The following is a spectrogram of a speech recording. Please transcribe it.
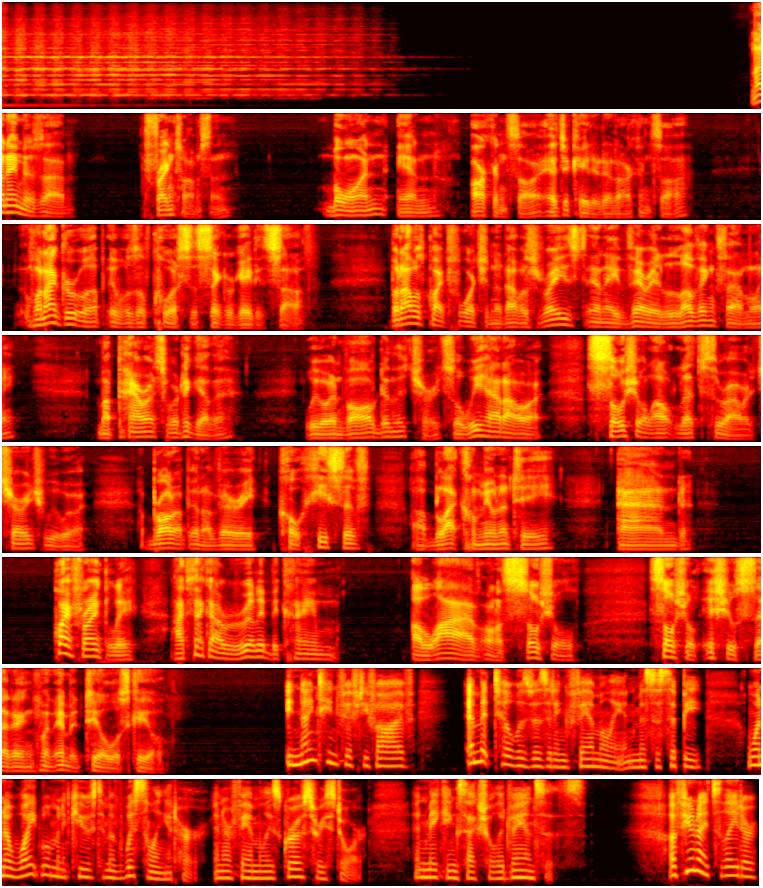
My name is uh, Frank Thompson, born in Arkansas, educated in Arkansas. When I grew up, it was, of course, the segregated South. But I was quite fortunate. I was raised in a very loving family. My parents were together. We were involved in the church. So we had our social outlets through our church. We were brought up in a very cohesive uh, black community. And quite frankly, I think I really became alive on a social social issue setting when Emmett Till was killed. In 1955, Emmett Till was visiting family in Mississippi when a white woman accused him of whistling at her in her family's grocery store and making sexual advances. A few nights later,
